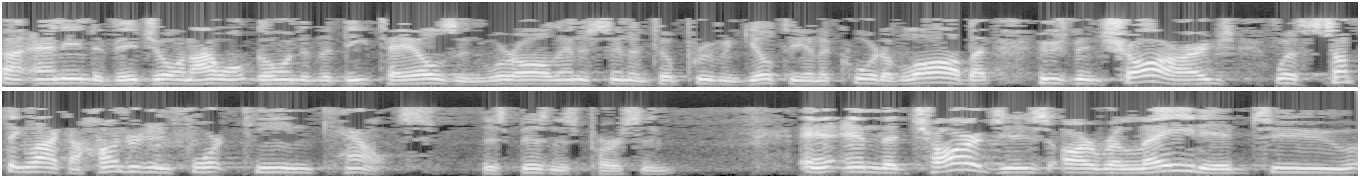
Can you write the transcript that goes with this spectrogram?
Uh, an individual, and I won't go into the details, and we're all innocent until proven guilty in a court of law, but who's been charged with something like 114 counts. This business person and, the charges are related to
